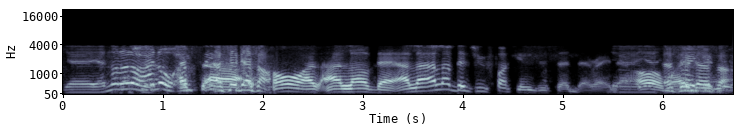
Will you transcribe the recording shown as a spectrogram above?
Yeah, yeah. No, no, no. I know. I'm saying. I said uh, that's all. Oh, I, I love that. I, lo- I love that you fucking just said that right Yeah, now. Oh yeah. That's my god. that's all.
